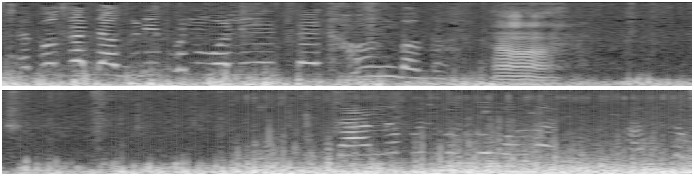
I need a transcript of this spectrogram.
हे बघा दगडी पण ओली आहेत काय खाऊन बघा हा दाणं पण बघा बघा असं.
